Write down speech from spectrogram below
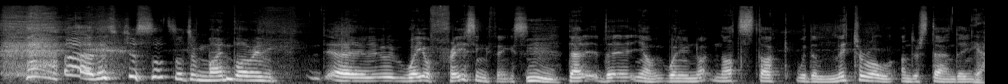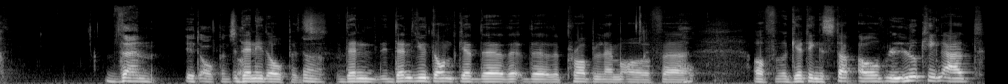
Ah, that's just such, such a mind blowing uh, way of phrasing things. Mm. That the, you know, when you're not, not stuck with a literal understanding, Yeah. then it opens up. Then it opens. Yeah. Then then you don't get the the, the, the problem of uh, Oh. of getting stuck of looking at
